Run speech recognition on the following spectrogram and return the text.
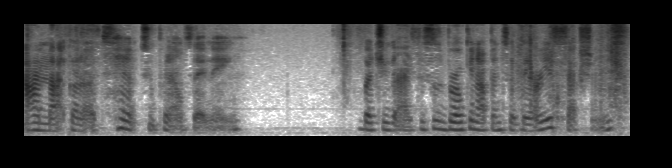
I'm not going to attempt to pronounce that name. But you guys, this is broken up into various sections.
